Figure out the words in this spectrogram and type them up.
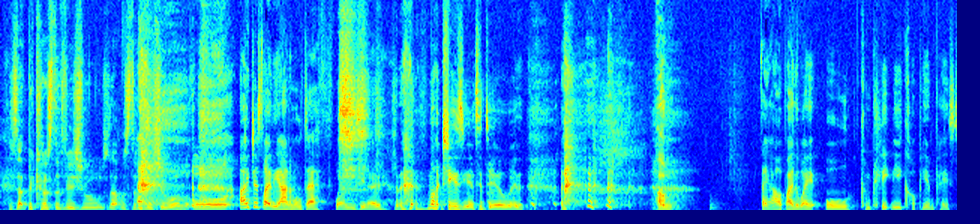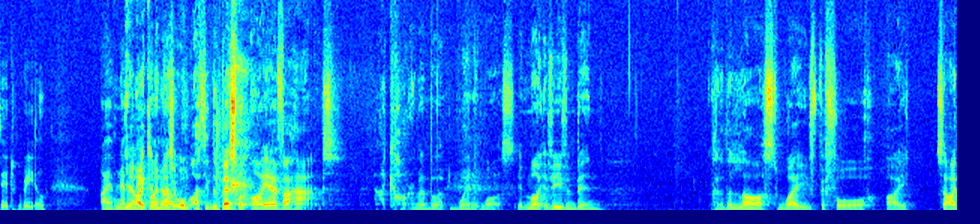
Is that because the visuals? That was the visual, or I just like the animal death ones. You know, much easier to deal with. um, they are, by the way, all completely copy and pasted real. I have never. Yeah, I can imagine. Up. Well, I think the best one I ever had. I can't remember when it was. It might have even been kind of the last wave before I. So I,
